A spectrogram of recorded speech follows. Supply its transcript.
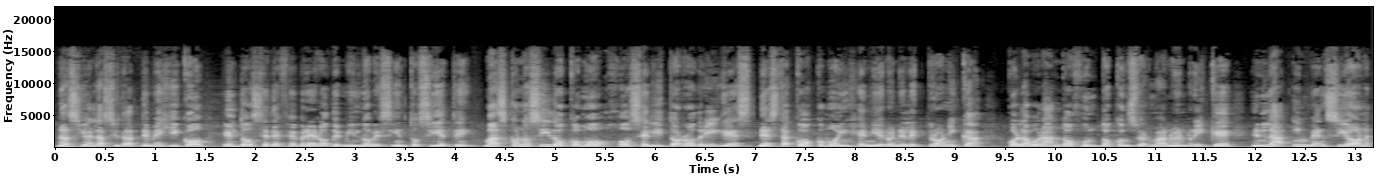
nació en la Ciudad de México el 12 de febrero de 1907. Más conocido como Joselito Rodríguez, destacó como ingeniero en electrónica, colaborando junto con su hermano Enrique en la invención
